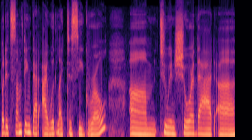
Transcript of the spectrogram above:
But it's something that I would like to see grow um, to ensure that, uh,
